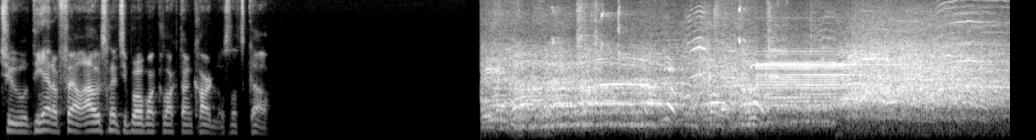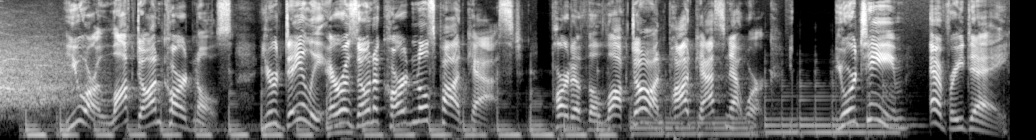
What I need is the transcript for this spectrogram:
to the NFL? Alex Clancy Bo Brock, Locked on Cardinals. Let's go. You are Locked On Cardinals, your daily Arizona Cardinals podcast, part of the Locked On Podcast Network. Your team every day.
